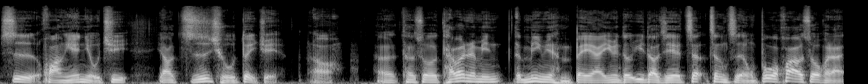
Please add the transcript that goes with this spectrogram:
是谎言扭曲，要直球对决哦。呃，他说台湾人民的命运很悲哀，因为都遇到这些政政治人物。不过话又说回来，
